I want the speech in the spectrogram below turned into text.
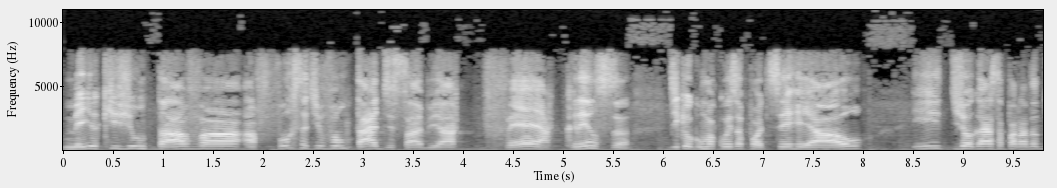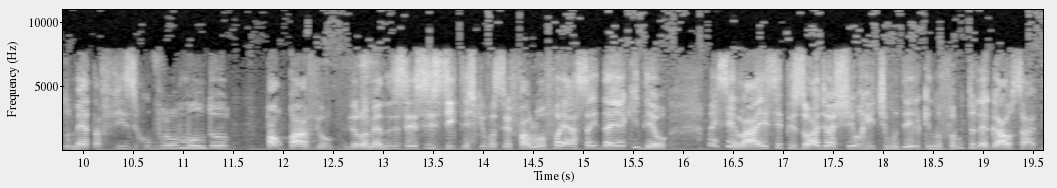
meio que juntava a força de vontade, sabe? A fé, a crença de que alguma coisa pode ser real e jogar essa parada do metafísico pro mundo palpável. Pelo menos esses itens que você falou foi essa a ideia que deu. Mas sei lá, esse episódio eu achei o ritmo dele que não foi muito legal, sabe?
